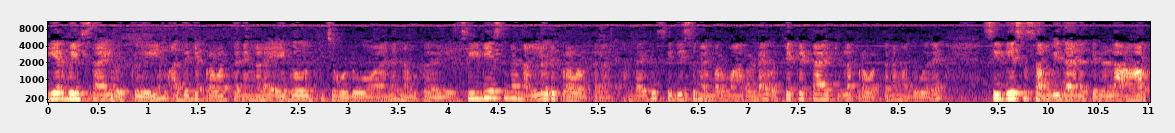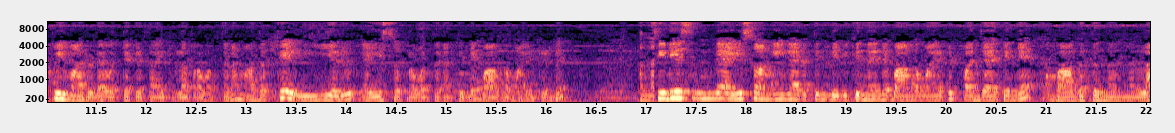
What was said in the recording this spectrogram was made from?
ഇയർ ബേസ് ആയി വെക്കുകയും അതിന്റെ പ്രവർത്തനങ്ങളെ ഏകോപിപ്പിച്ചു കൊണ്ടുപോകാനും നമുക്ക് കഴിയും. സി ഡി എസിന്റെ നല്ലൊരു പ്രവർത്തനം അതായത് സി ഡി എസ് മെമ്പർമാരുടെ ഒറ്റക്കെട്ടായിട്ടുള്ള പ്രവർത്തനം അതുപോലെ സി ഡി എസ് സംവിധാനത്തിലുള്ള ആർ പിമാരുടെ ഒറ്റക്കെട്ടായിട്ടുള്ള പ്രവർത്തനം അതൊക്കെ ഈ ഒരു ഐ എസ് പ്രവർത്തനത്തിന്റെ ഭാഗമായിട്ടുണ്ട്. സി ഡി എസിന്റെ ഐ എസ് അംഗീകാരത്തിൽ ലഭിക്കുന്നതിന്റെ ഭാഗമായിട്ട് പഞ്ചായത്തിന്റെ ഭാഗത്തു നിന്നുള്ള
